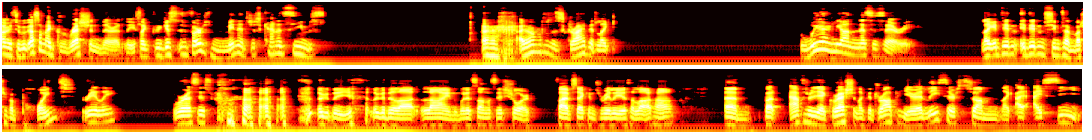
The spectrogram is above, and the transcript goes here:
Okay, so we got some aggression there at least. Like because the first minute just kind of seems. Ugh, I don't know how to describe it. Like weirdly unnecessary. Like it didn't. It didn't seem to have much of a point, really. Whereas this, look at the look at the line when a song is this short. Five seconds really is a lot, huh? Um, but after the aggression, like the drop here, at least there's some like I I see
